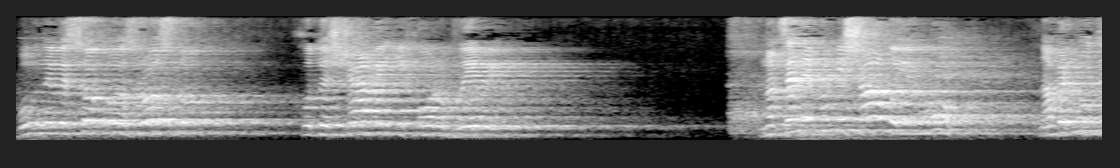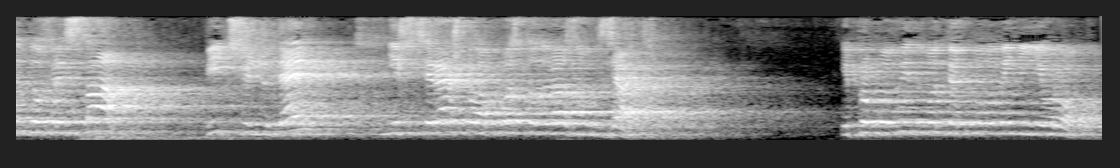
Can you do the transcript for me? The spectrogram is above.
був невисокого зросту, худощавий і хворобливий. Но це не помішало йому навернути до Христа більше людей, ніж всі решту апостоли разом взяті. І проповідувати в половині Європи.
